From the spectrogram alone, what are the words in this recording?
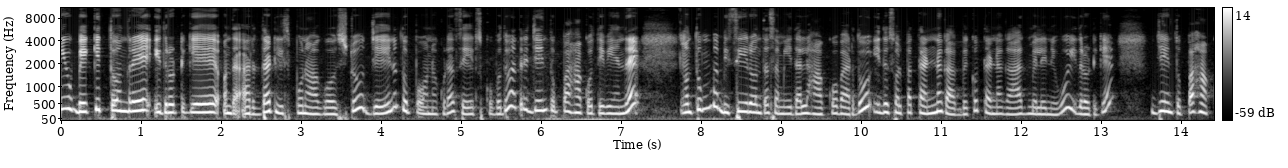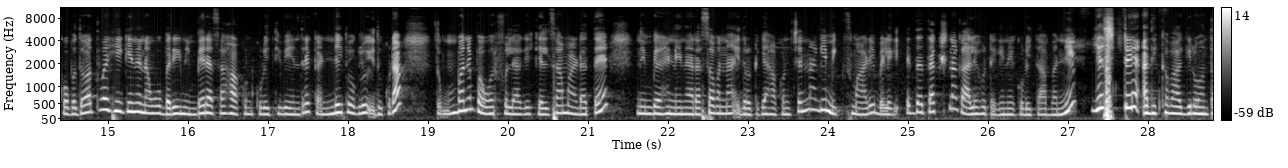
ನೀವು ಬೇಕಿತ್ತು ಅಂದರೆ ಇದರೊಟ್ಟಿಗೆ ಒಂದು ಅರ್ಧ ಟೀ ಸ್ಪೂನ್ ಆಗುವಷ್ಟು ಜೇನುತುಪ್ಪವನ್ನು ಕೂಡ ಸೇರಿಸ್ಕೋಬೋದು. ಆದರೆ ಜೇನುತುಪ್ಪ ಹಾಕೋತೀವಿ ಅಂದರೆ ತುಂಬ ಬಿಸಿ ಇರೋವಂಥ ಸಮಯದಲ್ಲಿ ಹಾಕೋಬಾರ್ದು. ಇದು ಸ್ವಲ್ಪ ತಣ್ಣಗಾಗಬೇಕು. ತಣ್ಣಗಾದಮೇಲೆ ನೀವು ಇದರೊಟ್ಟಿಗೆ ಜೇನುತುಪ್ಪ ಹಾಕ್ಕೋಬೋದು ಅಥವಾ ಹೀಗೇ ನಾವು ಬರೀ ನಿಂಬೆ ರಸ ಹಾಕೊಂಡು ಕುಡಿತೀವಿ ಅಂದರೆ ಖಂಡಿತವಾಗ್ಲೂ ಇದು ಕೂಡ ತುಂಬಾ ಪವರ್ಫುಲ್ಲಾಗಿ ಕೆಲಸ ಮಾಡುತ್ತೆ. ನಿಂಬೆಹಣ್ಣಿನ ರಸವನ್ನು ಇದರೊಟ್ಟಿಗೆ ಹಾಕೊಂಡು ಚೆನ್ನಾಗಿ ಮಿಕ್ಸ್ ಮಾಡಿ ಬೆಳಗ್ಗೆ ಎದ್ದ ತಕ್ಷಣ ಖಾಲಿ ಹೊಟ್ಟೆಗೆ ಕುಡಿತಾ ಬನ್ನಿ. ಎಷ್ಟೇ ಅಧಿಕವಾಗಿರುವಂಥ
